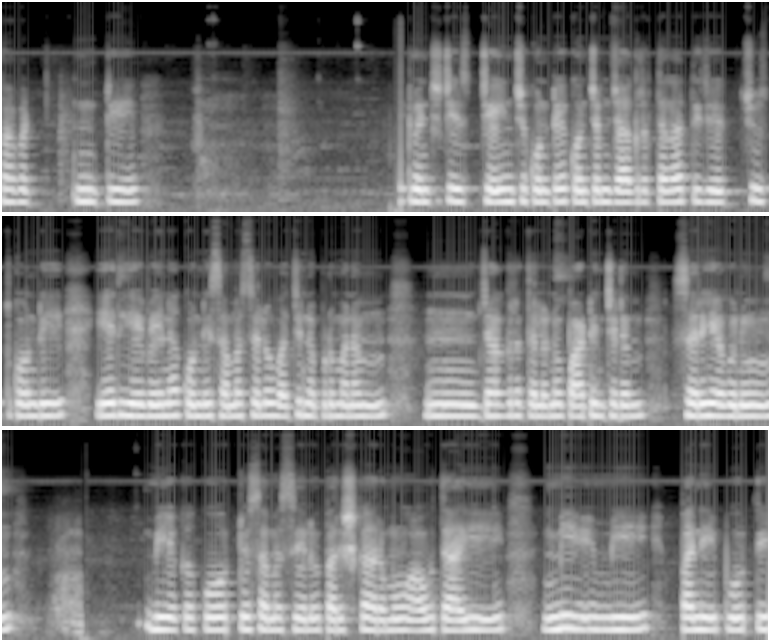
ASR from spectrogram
కాబట్టి ట్వంటీ చేయించుకుంటే కొంచెం జాగ్రత్తగా చూసుకోండి. ఏది ఏవైనా కొన్ని సమస్యలు వచ్చినప్పుడు మనం జాగ్రత్తలను పాటించడం సరి అగును. మీ యొక్క కోర్టు సమస్యలు పరిష్కారము అవుతాయి. మీ మీ పని పూర్తి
